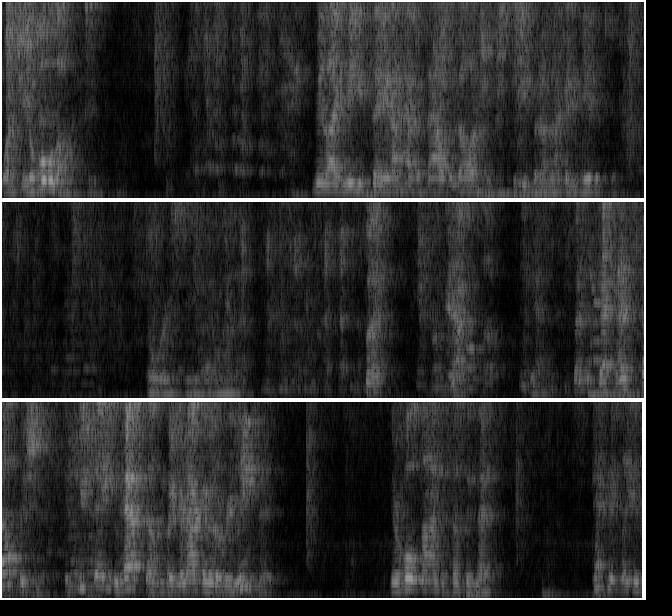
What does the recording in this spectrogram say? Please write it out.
want you to hold on to. Be like me saying, I have a thousand dollars for Steve, but I'm not going to give it to him. Don't worry, Steve, I don't have that. But Yeah, but that that's selfishness. If you say you have something but you're not going to release it, you're holding on to something that technically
